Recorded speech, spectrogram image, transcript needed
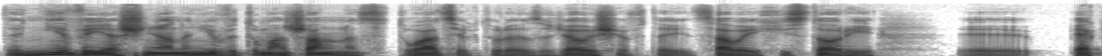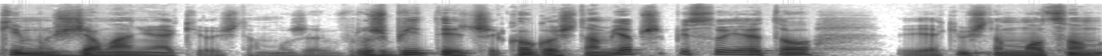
te niewyjaśnione, niewytłumaczalne sytuacje, które zadziały się w tej całej historii, y, jakiemuś działaniu jakiegoś tam może wróżbity czy kogoś tam. Ja przypisuję to jakimś tam mocą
